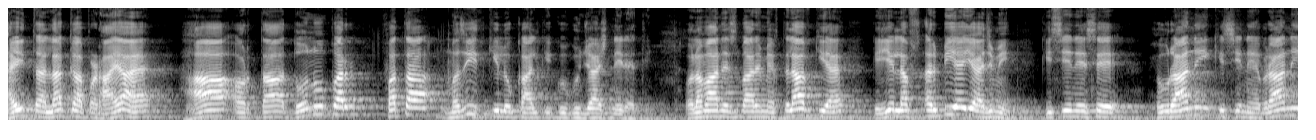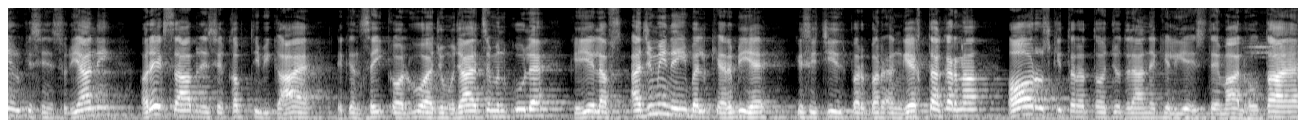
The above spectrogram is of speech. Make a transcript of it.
ہئی تلک کا پڑھایا ہے، ہا اور تا دونوں پر فتح، مزید کلو کال کی کوئی گنجائش نہیں رہتی۔ علماء نے اس بارے میں اختلاف کیا ہے کہ یہ لفظ عربی ہے یا اجمی؟ کسی نے اسے حورانی، کسی نے عبرانی اور کسی نے سریانی، اور ایک صاحب نے اسے قبطی بھی کہا ہے، لیکن صحیح قول وہ ہے جو مجاہد سے منقول ہے کہ یہ لفظ اجمی نہیں بلکہ عربی ہے، کسی چیز پر بر انگیختہ کرنا اور اس کی طرف توجہ دلانے کے لیے استعمال ہوتا ہے۔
